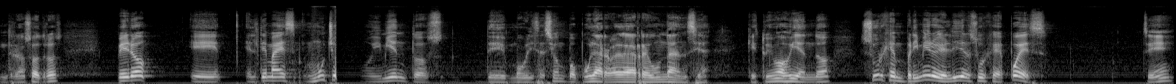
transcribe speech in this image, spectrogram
entre nosotros, pero eh, el tema es muchos movimientos de movilización popular, valga la redundancia, que estuvimos viendo, surgen primero y el líder surge después. ¿Sí?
